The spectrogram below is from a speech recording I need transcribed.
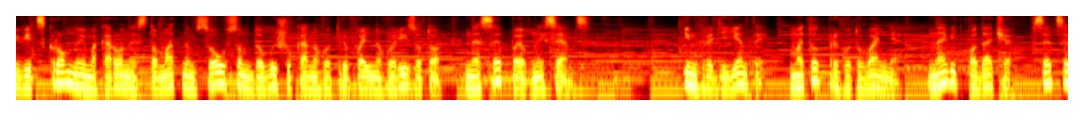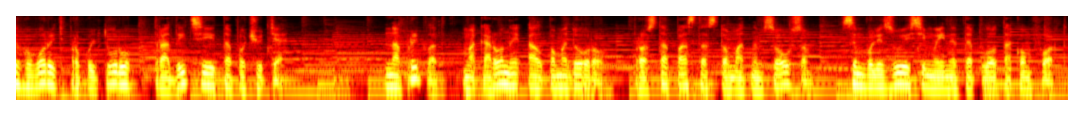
від скромної макарони з томатним соусом до вишуканого трюфельного різото, несе певний сенс. Інгредієнти, метод приготування, навіть подача все це говорить про культуру, традиції та почуття. Наприклад, макарони Алпомедоро, проста паста з томатним соусом, символізує сімейне тепло та комфорт.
